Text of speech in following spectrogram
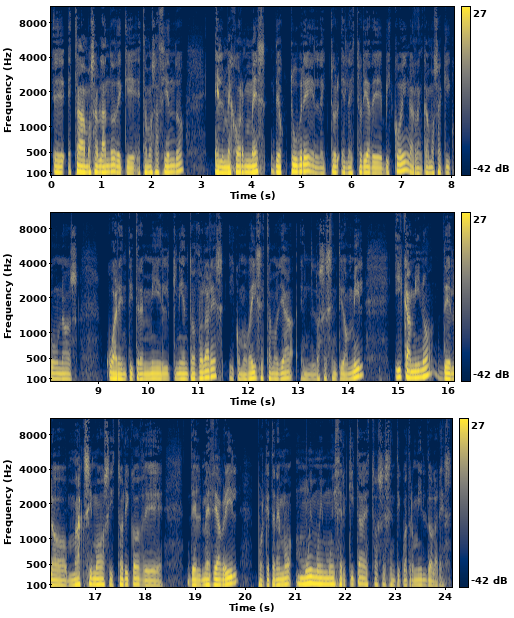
eh, estábamos hablando de que estamos haciendo el mejor mes de octubre en la, en la historia de Bitcoin. Arrancamos aquí con unos 43.500 dólares y como veis estamos ya en los 62.000 y camino de los máximos históricos de, del mes de abril porque tenemos muy muy muy cerquita estos 64.000 dólares.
